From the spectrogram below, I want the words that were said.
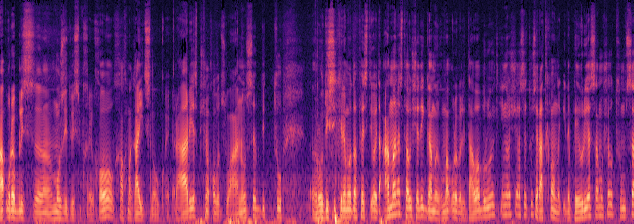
მაყურებლის მოზიდვის მხრივ ხო? ხალხმა გაიცნო უკვე. რა არის ეს? ჩვენ ყოველთვის ვაანონსებდით თუ როდის იქნებოდა ფესტივალი და ამანაც თავის შედეგი გამოიღო მაყურებელი დავაბრუნეთ კინოში ასე თუ ისე. რა თქმა უნდა კიდე ბევრია სამუშაო თუმცა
